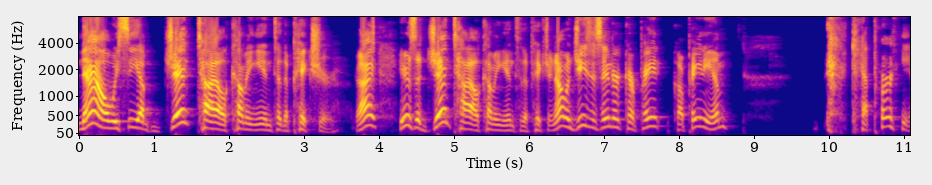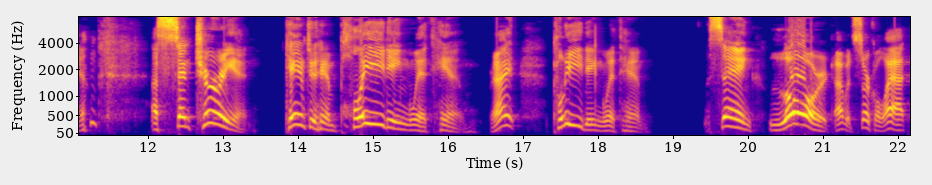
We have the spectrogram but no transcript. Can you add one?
Now we see a Gentile coming into the picture, right? Here's a Gentile coming into the picture. Now, when Jesus entered Capernaum, Capernaum, a centurion came to him pleading with him right? Pleading with him, saying, Lord, I would circle that,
